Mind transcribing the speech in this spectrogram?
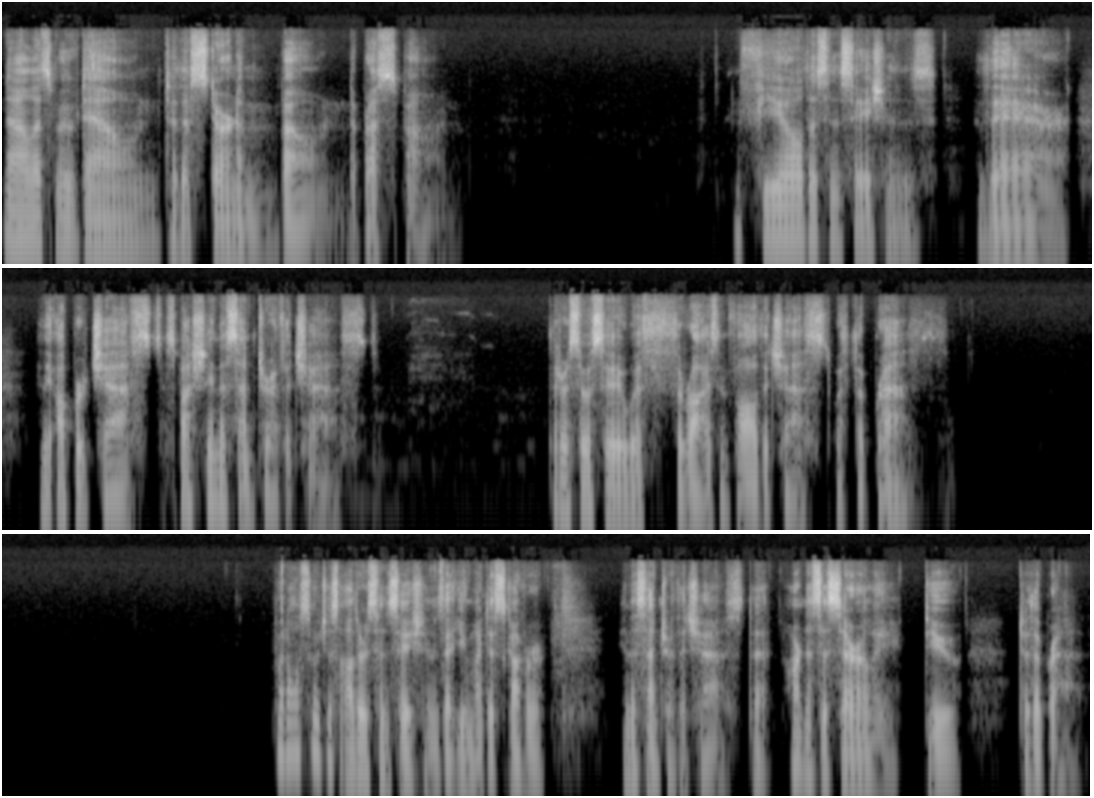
Now let's move down to the sternum bone, the breastbone. And feel the sensations there in the upper chest, especially in the center of the chest, that are associated with the rise and fall of the chest, with the breath, but also just other sensations that you might discover in the center of the chest that aren't necessarily due to the breath.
